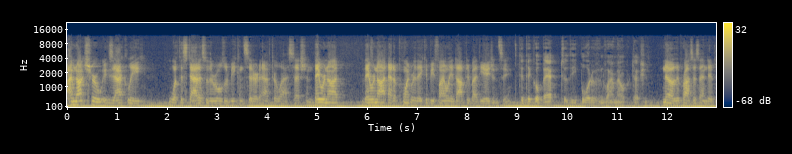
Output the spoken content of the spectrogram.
I'm not sure exactly what the status of the rules would be considered after last session. They were not. They were not at a point where they could be finally adopted by the agency. Did they go back to the Board of Environmental Protection? No, the process ended.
